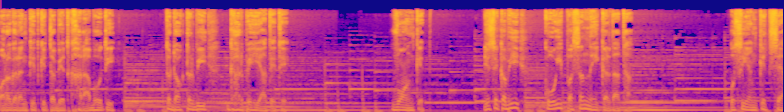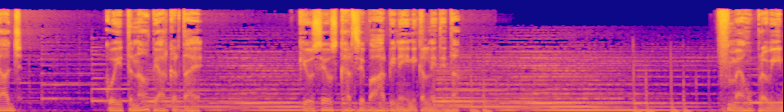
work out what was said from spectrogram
और अगर अंकित की तबीयत खराब होती तो डॉक्टर भी घर पे ही आते थे। वो अंकित, जिसे कभी कोई पसंद नहीं करता था, उसी अंकित से आज कोई इतना प्यार करता है। कि उसे उस घर से बाहर भी नहीं निकलने देता। मैं हूँ प्रवीण,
